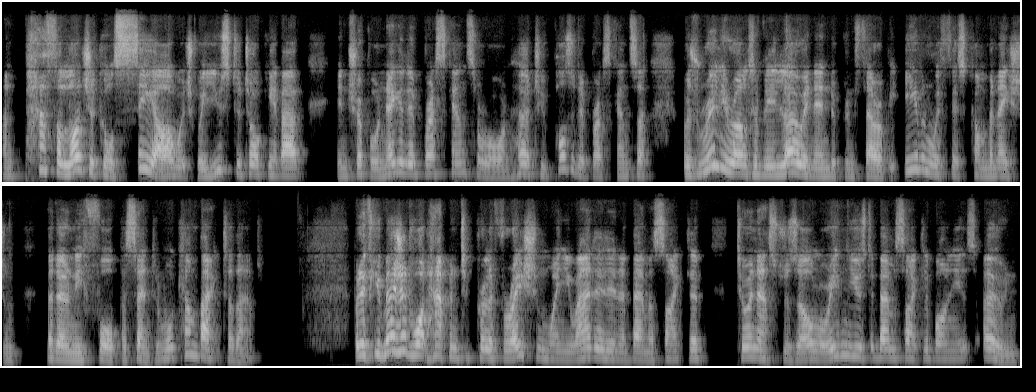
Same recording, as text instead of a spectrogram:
And pathological CR, which we're used to talking about in triple negative breast cancer or in HER2 positive breast cancer, was really relatively low in endocrine therapy, even with this combination at only 4%. And we'll come back to that. But if you measured what happened to proliferation when you added in abemaciclib to anastrozole or even used abemaciclib on its own,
